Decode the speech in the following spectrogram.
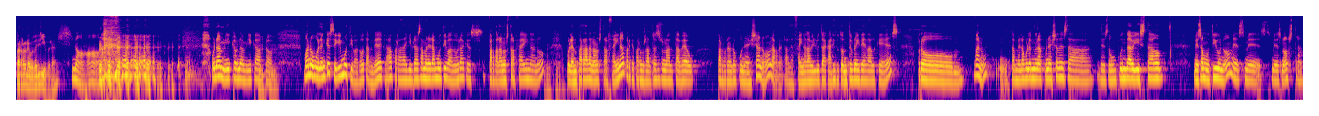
Parlareu de llibres? No. una mica, una mica, però... Bueno, volem que sigui motivador també, clar, parlar de llibres de manera motivadora, que és part de la nostra feina, no? Volem parlar de la nostra feina perquè per nosaltres és un altaveu per donar-ho a conèixer, no? La, la feina de bibliotecari, tothom té una idea del que és, però, bueno, també la volem donar a conèixer des d'un de, des punt de vista més emotiu, no? Més, més, més nostre.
